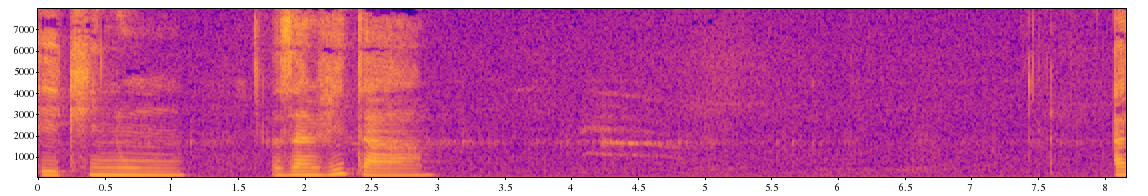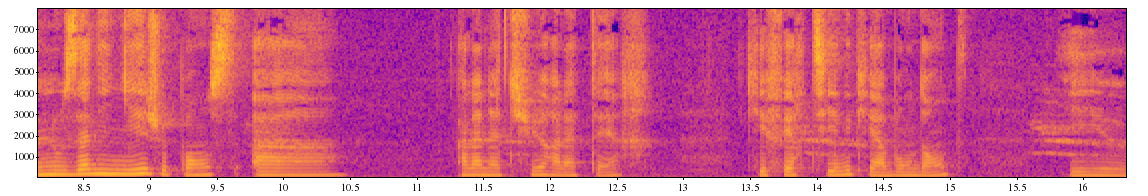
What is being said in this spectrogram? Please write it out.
et qui nous, invite à à nous aligner, je pense, à, à la nature, à la terre, qui est fertile, qui est abondante. Et euh,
